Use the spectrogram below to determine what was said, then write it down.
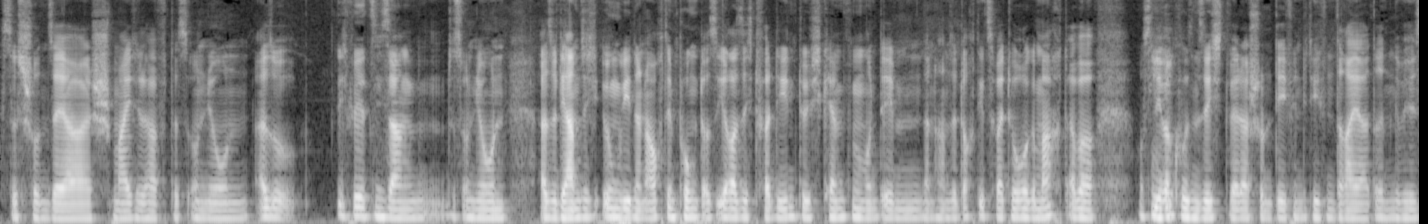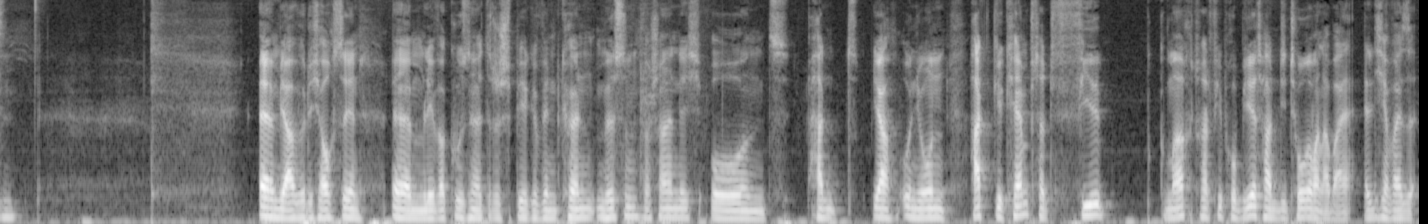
ist es schon sehr schmeichelhaft, dass Union, also ich will jetzt nicht sagen, dass Union, also die haben sich irgendwie dann auch den Punkt aus ihrer Sicht verdient durch Kämpfen und eben dann haben sie doch die zwei Tore gemacht, aber aus mhm. Leverkusens Sicht wäre da schon definitiv ein Dreier drin gewesen. Ähm, ja, würde ich auch sehen. Ähm, Leverkusen hätte das Spiel gewinnen können, müssen wahrscheinlich und hat, ja, Union hat gekämpft, hat viel gemacht, hat viel probiert, hat die Tore waren aber ehrlicherweise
